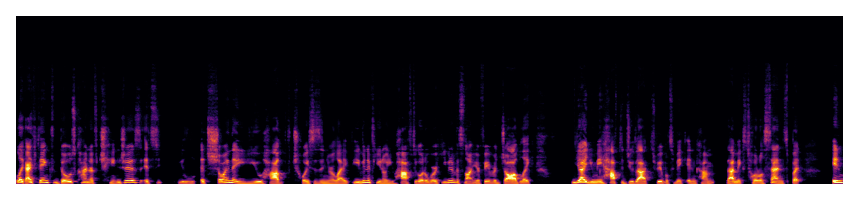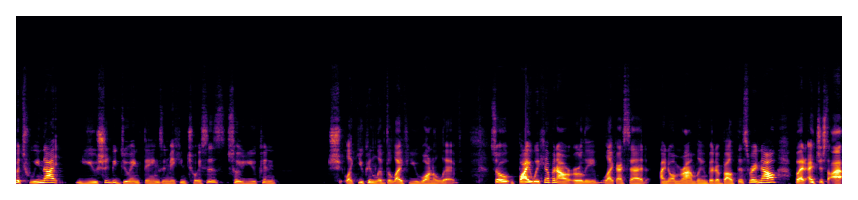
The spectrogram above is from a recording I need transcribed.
Like I think those kind of changes, it's it's showing that you have choices in your life even if you know you have to go to work even if it's not your favorite job like yeah, you may have to do that to be able to make income. That makes total sense. But in between that, you should be doing things and making choices so you can like you can live the life you want to live. So by waking up an hour early, like I said, I know I'm rambling a bit about this right now, but I just I,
